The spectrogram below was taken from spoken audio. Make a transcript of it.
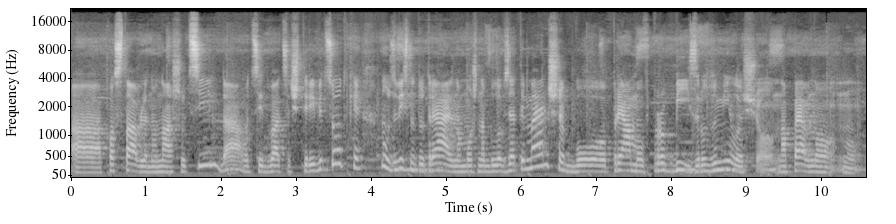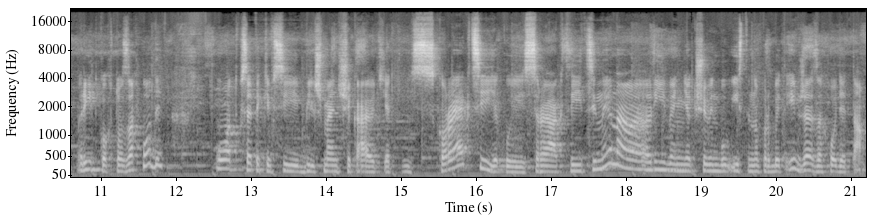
а, поставлену нашу ціль, да, оці 24%. Ну, звісно, тут реально можна було взяти менше, бо прямо в пробій зрозуміло, що напевно ну, рідко хто заходить. От, все-таки всі більш-менш чекають якісь корекції, якоїсь реакції ціни на рівень, якщо він був істинно пробитий, і вже заходять там.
